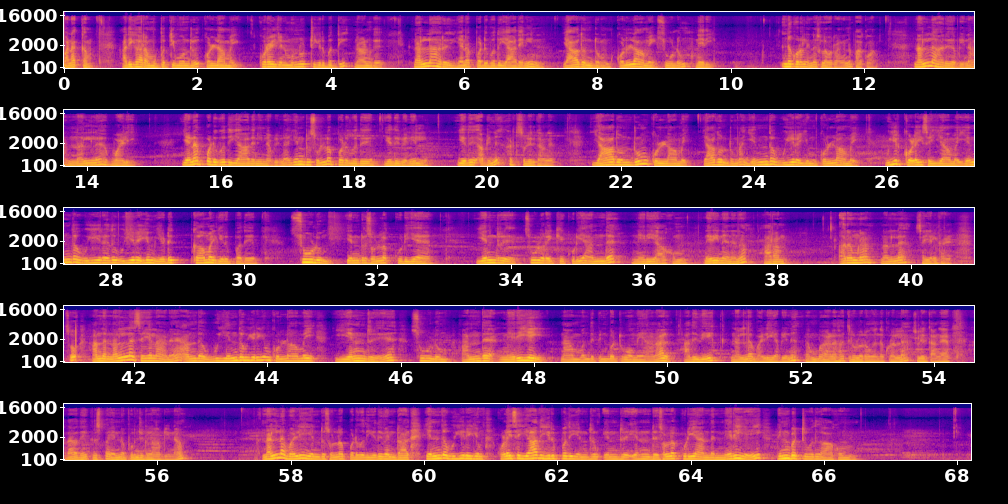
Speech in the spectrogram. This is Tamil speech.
வணக்கம். அதிகாரம் முப்பத்தி மூன்று கொல்லாமை. குரல் எண் முன்னூற்றி இருபத்தி நான்கு. நல்லாறு எனப்படுவது யாதெனின் யாதொன்றும் கொல்லாமை சூழும் நெறி. இந்த குரல் என்ன சொல்ல வர்றாங்கன்னு பார்க்கலாம். நல்லாறு அப்படின்னா நல்ல வழி. எனப்படுவது யாதெனின் அப்படின்னா என்று சொல்லப்படுவது எதுவெனில் எது அப்படின்னு அடுத்து சொல்லியிருக்காங்க. யாதொன்றும் கொல்லாமை. யாதொன்றும்னா எந்த உயிரையும் கொல்லாமை. உயிர் கொலை செய்யாமை எந்த உயிரது உயிரையும் எடுக்காமல் இருப்பது சூழும் என்று சொல்லக்கூடிய என்று சூளுரைக்கக்கூடிய அந்த நெறியாகும். நெறினா என்னென்னா அறம். அறம்னா நல்ல செயல்கள். ஸோ அந்த நல்ல செயலான அந்த உ எந்த உயிரையும் கொல்லாமை என்று சூழும் அந்த நெறியை நாம் வந்து பின்பற்றுவோமே ஆனால் அதுவே நல்ல வழி அப்படின்னு ரொம்ப அழகாக திருவள்ளுவரவங்க இந்த குரலில் சொல்லியிருக்காங்க. அதாவது கிறிஸ்பா என்ன புரிஞ்சுக்கலாம் அப்படின்னா நல்ல வழி என்று சொல்லப்படுவது எதுவென்றால் எந்த உயிரையும் கொலை செய்யாது இருப்பது என்றும் என்று என்று சொல்லக்கூடிய அந்த நெறியை பின்பற்றுவது ஆகும்.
